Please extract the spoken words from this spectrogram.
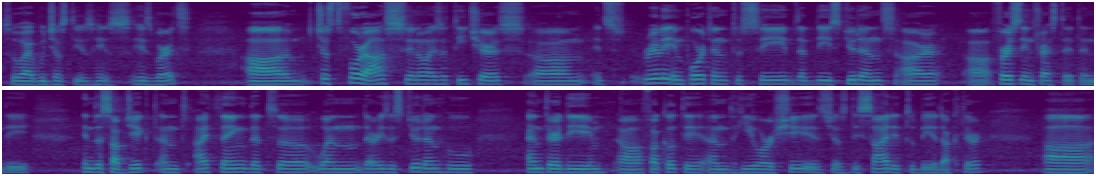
So I would just use his his words. Um, just for us, you know, as a teachers, um, it's really important to see that the students are uh, first interested in the in the subject, and I think that uh, when there is a student who enter the uh, faculty and he or she is just decided to be a doctor, uh,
